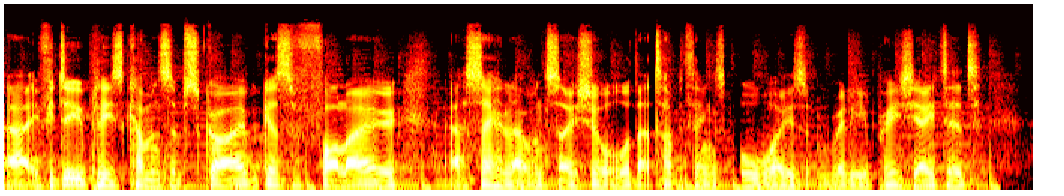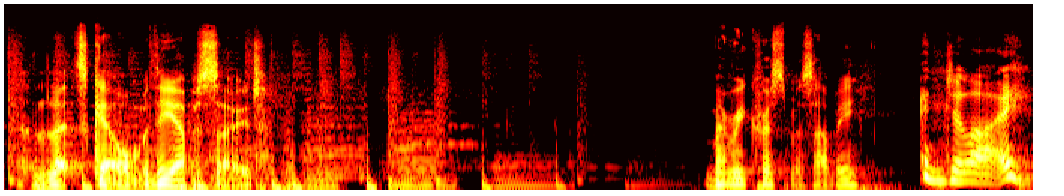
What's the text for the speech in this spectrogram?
Uh, if you do, please come and subscribe, give us a follow, uh, say hello on social, all that type of thing is always really appreciated. Let's get on with the episode. Merry Christmas, Abby. in July.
